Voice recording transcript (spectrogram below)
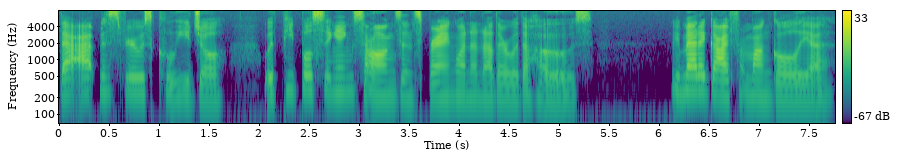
The atmosphere was collegial, with people singing songs and spraying one another with a hose. We met a guy from Mongolia.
